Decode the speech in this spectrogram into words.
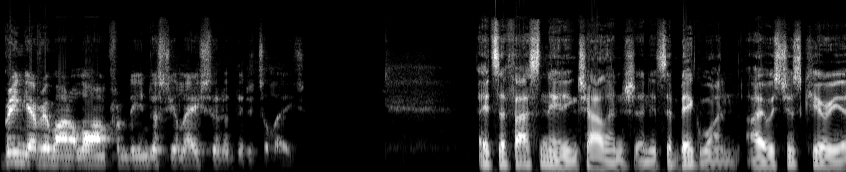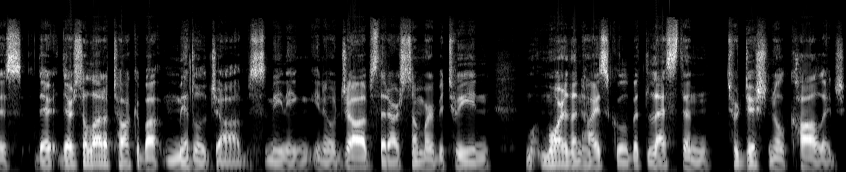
bring everyone along from the industrial age to the digital age. It's a fascinating challenge and it's a big one. I was just curious. There, there's a lot of talk about middle jobs, meaning you know jobs that are somewhere between more than high school but less than traditional college.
